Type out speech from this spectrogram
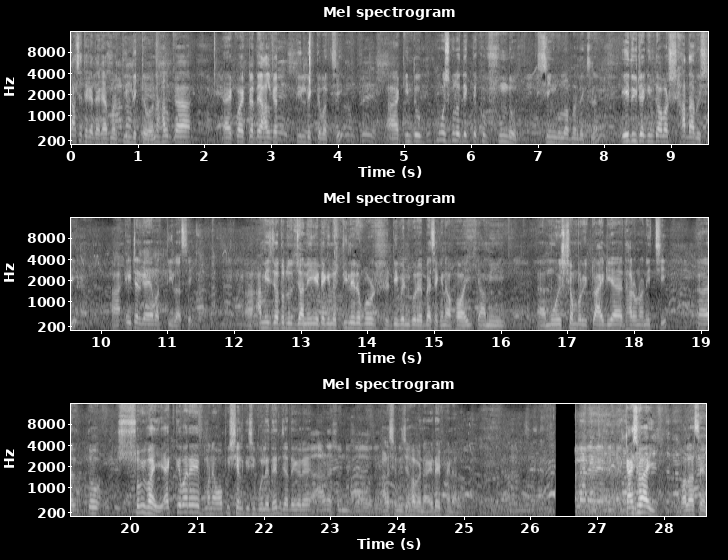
কাছে থেকে দেখে আপনার তিল দেখতে পাবেন। হালকা কয়েকটাতে হালকা তিল দেখতে পাচ্ছি। কিন্তু মোষগুলো দেখতে খুব সুন্দর। শিংগুলো আপনারা দেখছিলেন। এই দুইটা কিন্তু আবার সাদা বেশি। আহ, এইটার গায়ে আবার তিল আছে। আমি যতটুকু জানি এটা কিন্তু তিলের ওপর ডিপেন্ড করে বেচা কেনা হয়। আমি মহিষ সম্পর্কে একটু আইডিয়া ধারণা নিচ্ছি। তো সবি ভাই একেবারে মানে অফিসিয়াল কিছু বলে দেন যাতে করে আড়াইশো নিচে হবে। না। এটাই ফাইনাল কাশ ভাই ভালো আছেন?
